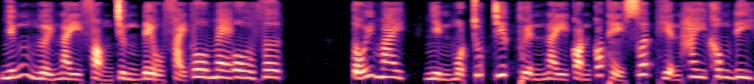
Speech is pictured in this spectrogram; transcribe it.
những người này phỏng chừng đều phải vô me over. Tối mai, nhìn một chút chiếc thuyền này còn có thể xuất hiện hay không đi.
